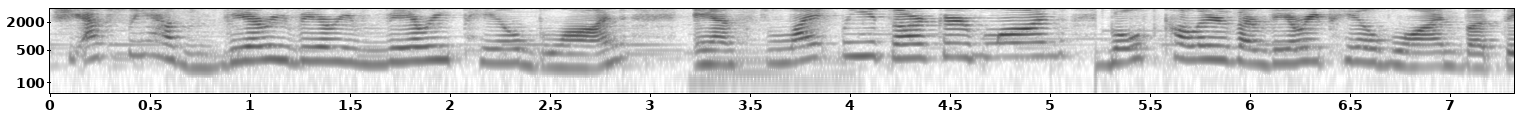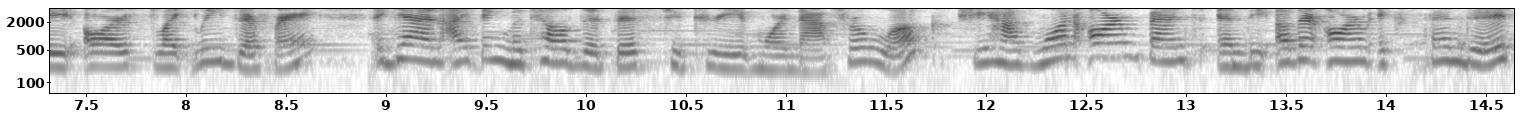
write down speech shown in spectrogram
She actually has very, very, very pale blonde and slightly darker blonde. Both colors are very pale blonde, but they are slightly different. Again, I think Mattel did this to create more natural look. She has one arm bent and the other arm extended.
